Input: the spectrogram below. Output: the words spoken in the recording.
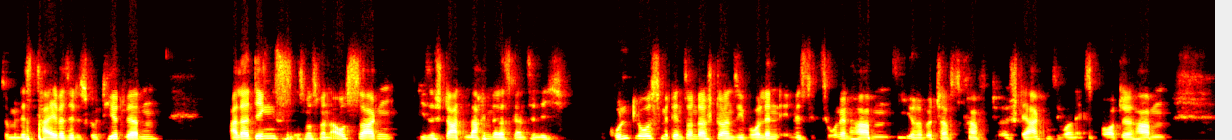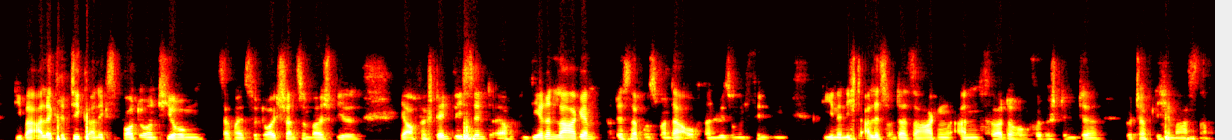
zumindest teilweise diskutiert werden. Allerdings, das muss man auch sagen, diese Staaten machen das Ganze nicht grundlos mit den Sondersteuern. Sie wollen Investitionen haben, die ihre Wirtschaftskraft äh, stärken. Sie wollen Exporte haben, die bei aller Kritik an Exportorientierung, sag mal jetzt für Deutschland zum Beispiel, ja auch verständlich sind, auch in deren Lage. Und deshalb muss man da auch dann Lösungen finden, die ihnen nicht alles untersagen an Förderung für bestimmte wirtschaftliche Maßnahmen.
